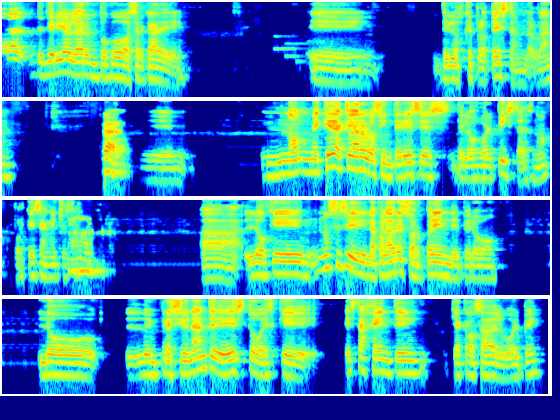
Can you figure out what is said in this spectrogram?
Ahora te quería hablar un poco acerca de, eh, de los que protestan, ¿verdad? Claro. Eh, no me queda claro los intereses de los golpistas, ¿no? ¿Por qué se han hecho estas uh, Lo que, no sé si la palabra sorprende, pero lo, lo, impresionante de esto es que esta gente que ha causado el golpe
